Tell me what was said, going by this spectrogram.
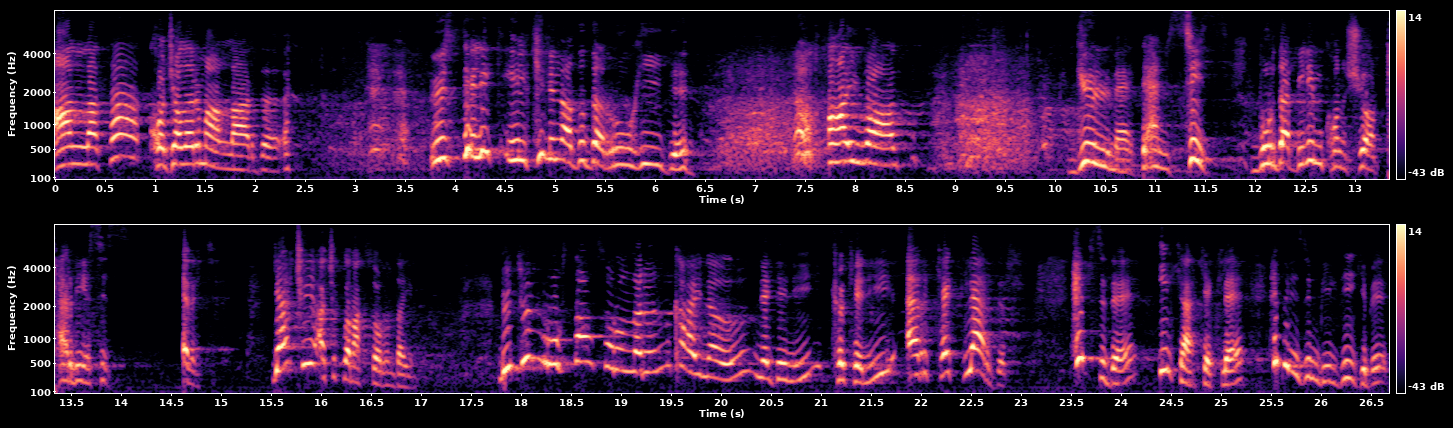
Anlasa kocalarım anlardı. Üstelik ilkinin adı da Ruhi'ydi. Hayvan. Gülme densiz. Burada bilim konuşuyor terbiyesiz. Evet. Gerçeği açıklamak zorundayım. Bütün ruhsal sorunların kaynağı, nedeni, kökeni erkeklerdir. Hepsi de ilk erkekle hepinizin bildiği gibi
